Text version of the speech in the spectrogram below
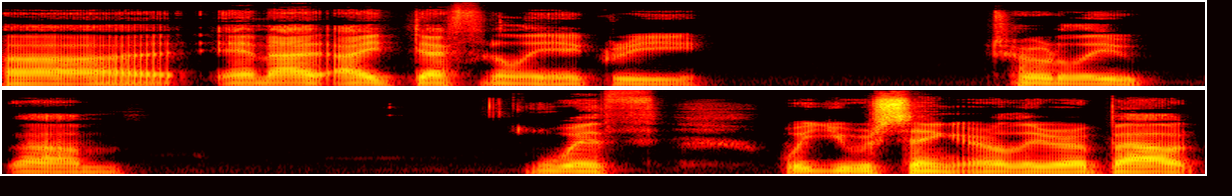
Uh, and I, I definitely agree totally um, with what you were saying earlier about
